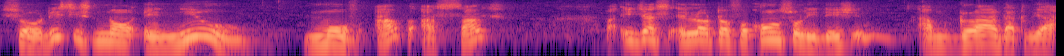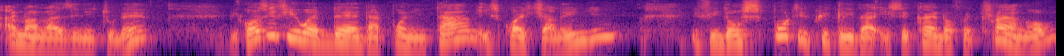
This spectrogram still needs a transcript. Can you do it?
So this is not a new move up as such, but it's just a lot of a consolidation. I'm glad that we are analyzing it today. Because if you were there at that point in time, it's quite challenging. If you don't spot it quickly, that is a kind of a triangle.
